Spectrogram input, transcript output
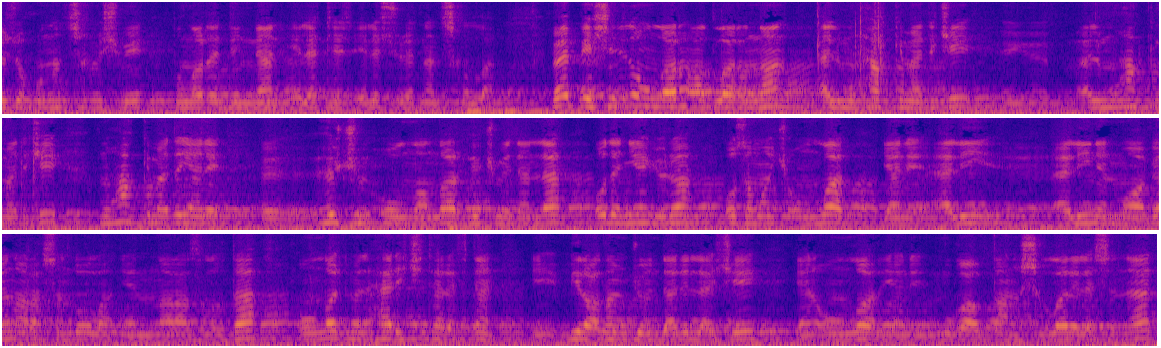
öz oxundan çıxmış kimi bunlar da dindən elə tez, elə sürətlə çıxırlar. Və 5-ci də onların adlarından əl-muhakkimədir ki, əl-muhakkimədir ki, muhakkimədə yəni e, hökm olunanlar, hökm edənlər, o da niyə görə? O zaman ki onlar, yəni Əli Əli ilə Muaviyyən arasında olan, yəni narazılıqda onlar deməli hər iki tərəfdən e, bir adam göndərirlər ki, yəni onlar yəni müqav danışıqlar eləsinlər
